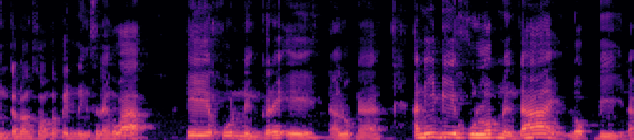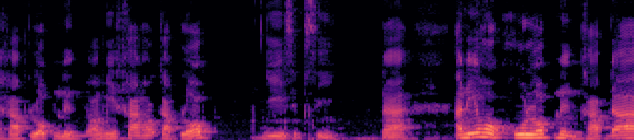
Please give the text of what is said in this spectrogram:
1กำลัง2ก็เป็น 1 แสดงว่า a คูณ 1 ก็ได้ a นะลูกนะ อันนี้ b คูณลบ1ได้ลบ b นะครับ ลบ1เนาะ มีค่าเท่ากับลบ 24นะอันนี้ 6 คูณลบ1ครับได้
